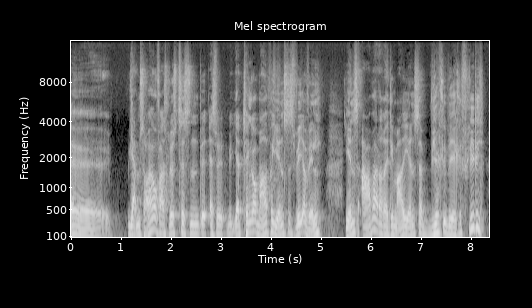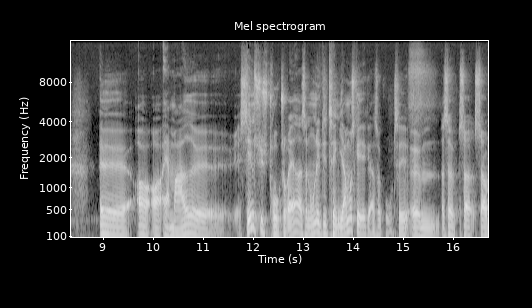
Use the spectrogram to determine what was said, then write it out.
Øh, jamen, så har jeg jo faktisk lyst til sådan... Altså, jeg tænker jo meget på Jenses ved og vel. Jens arbejder rigtig meget. Jens er virkelig, virkelig flittig. Øh, og, og er meget øh, sindssygt struktureret. Altså nogle af de ting, jeg måske ikke er så god til. Øh, altså, så, så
